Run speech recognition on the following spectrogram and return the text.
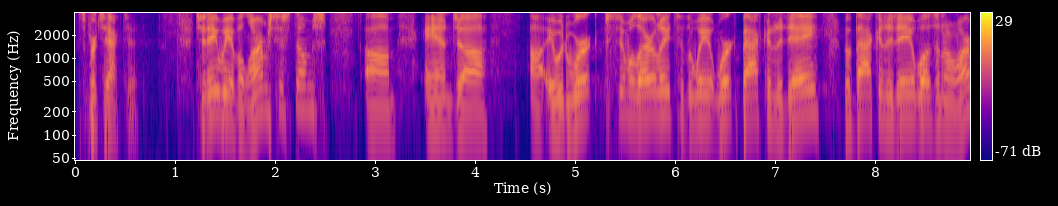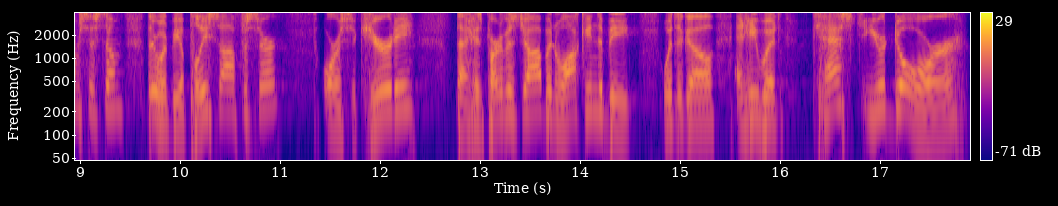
It's protected. Today we have alarm systems, um, and uh, uh, it would work similarly to the way it worked back in the day, but back in the day it wasn't an alarm system. There would be a police officer or a security that his part of his job in walking the beat would to go and he would test your door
